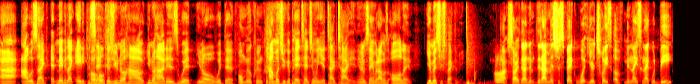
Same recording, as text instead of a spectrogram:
uh, I was like at maybe like eighty percent Ho-hos? because you know how you know how it is with you know with the Oatmeal cream cookies. how much you could pay attention when you're type tired. You know what I'm saying? But I was all in. You're misrespecting me. I'm sorry. Did I, did I misrespect what your choice of midnight snack would be,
